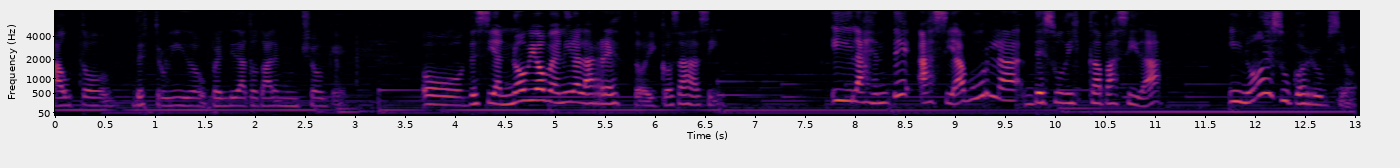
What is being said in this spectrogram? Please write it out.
auto destruido, pérdida total en un choque. O decían, no vio venir al arresto y cosas así. Y la gente hacía burla de su discapacidad y no de su corrupción.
